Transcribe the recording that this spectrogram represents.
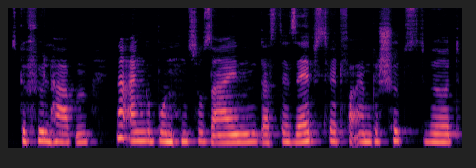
das Gefühl haben, ne, angebunden zu sein, dass der Selbstwert vor allem geschützt wird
